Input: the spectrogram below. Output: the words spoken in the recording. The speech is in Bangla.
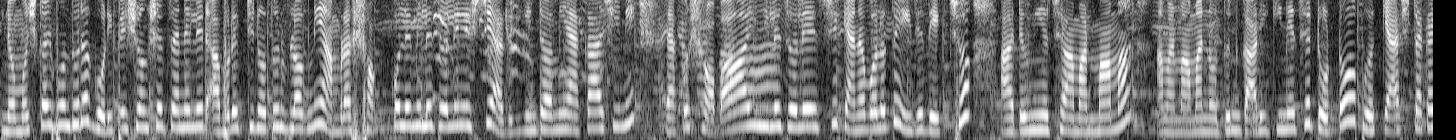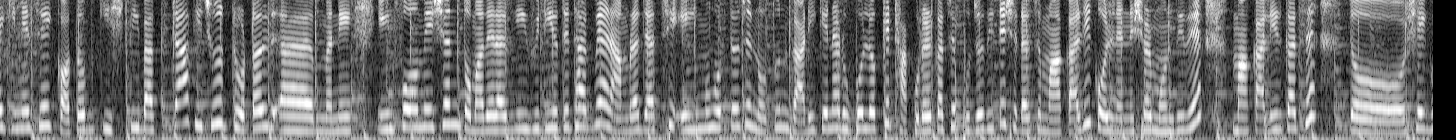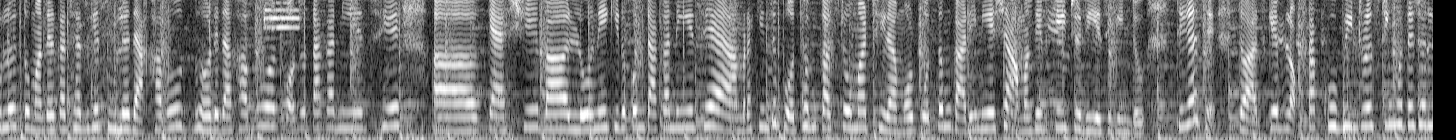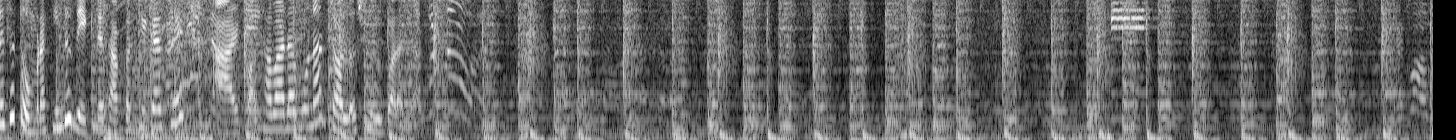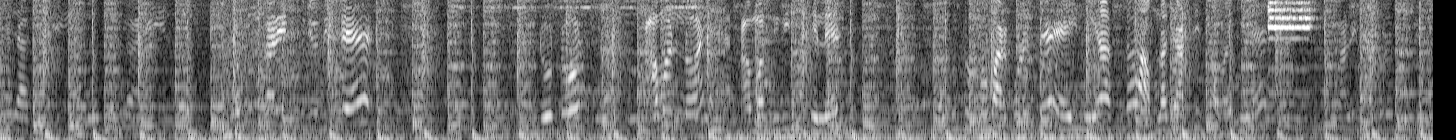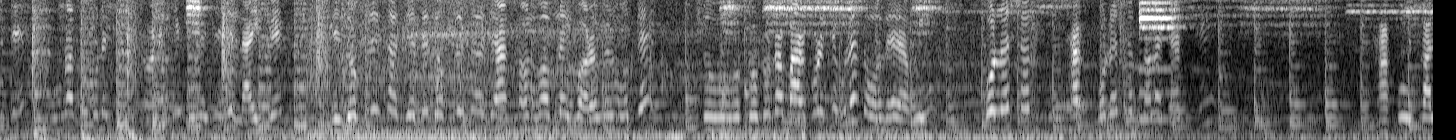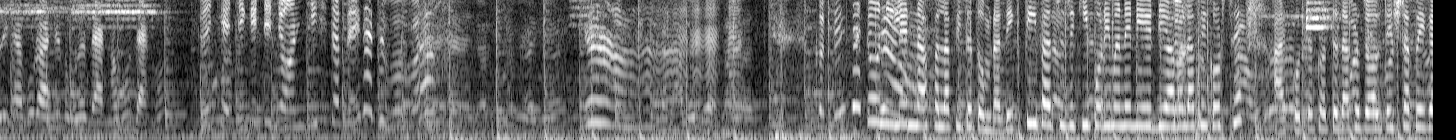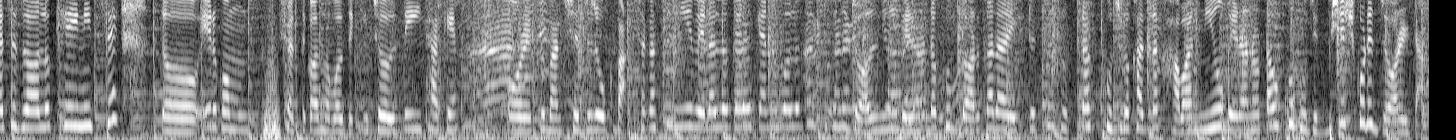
নমস্কার বন্ধুরা, গরিবের সংসার চ্যানেলের আবার একটি নতুন ব্লগ নিয়ে আমরা সকলে মিলে চলে এসেছি। আজকে কিন্তু আমি একা আসিনি। দেখো, সবাই মিলে চলে এসেছি। কেন বলো তো, এই যে দেখছ, আর উনি হচ্ছে আমার মামা। আমার মামা নতুন গাড়ি কিনেছে, টোটো ক্যাশ টাকায় কিনেছে, কত কিস্তি বা যা কিছু টোটাল মানে ইনফরমেশন তোমাদের আজকে এই ভিডিওতে থাকবে। আর আমরা যাচ্ছি এই মুহূর্তে হচ্ছে নতুন গাড়ি কেনার উপলক্ষে ঠাকুরের কাছে পুজো দিতে। সেটা হচ্ছে মা কালী, কল্যাণেশ্বর মন্দিরে মা কালীর কাছে। তো সেগুলো তোমাদের কাছে আজকে তুলে দেখাবো, ধরে দেখাবো আর কত টাকা নিয়েছে ক্যাশে বা লোনে কীরকম টাকা নিয়েছে। আর আমরা কিন্তু প্রথম কাস্টমার ছিলাম, ওর প্রথম গাড়ি নিয়ে এসে আমাদেরকেই চড়িয়েছে কিন্তু, ঠিক আছে? তো আজকে ব্লগটা খুব ইন্টারেস্টিং হতে চলেছে, তোমরা কিন্তু দেখতে থাকো, ঠিক আছে? আর কথা বাড়াবো না, চলো শুরু করা যাক। আমার দিদির ছেলে নতুন টোটো বার করেছে এই নিয়ে আসলো আমরা যাচ্ছি সবাই মিলে। কালী ঠাকুরের পুজো দিতে তোমরা তো বলেছি অনেকে বলেছে যে লাইফে যে দক্ষিণেশ্বর যেতে দক্ষিণেশ্বর যাওয়া সম্ভব নয় গরমের মধ্যে। তো টোটোটা বার করেছে বলে তোমাদের আমি কোলেশ্বর ঠাকুর কোলেশ্বর তলা যাচ্ছি। ঠাকুর কালী ঠাকুর আছে তোমাদের দেখাবো দেখো। তুই খেতে খেতে জন্ডিসটা পেয়ে গেছে বাবা। তো নীলের নাফালাফিতে, তোমরা দেখতেই পাচ্ছ যে কি পরিমাণে নিয়ে লাফালাফি করছে। আর করতে করতে দেখো জল তেষ্টা পেয়ে গেছে, জলও খেয়ে নিচ্ছে। তো এরকম সত্যি কথা বলতে কি চলতেই থাকে। ওর একটু বাচ্চা যে ওকে বাচ্চা কাচ্চা নিয়ে বেরালো কেন কেন বলো তো? একটুখানি জল নিয়ে বেরানোটা খুব দরকার, আর একটু একটু টুকটাক খুচরো খাচরা খাবার নিয়েও বেরানোটাও খুব উচিত, বিশেষ করে জলটা।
